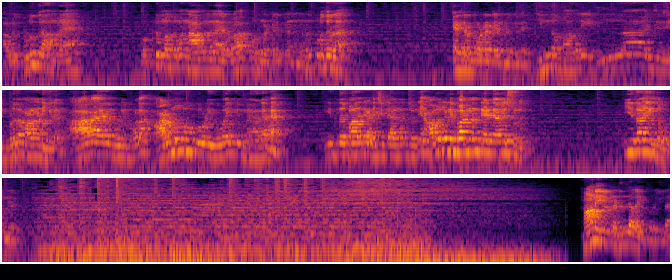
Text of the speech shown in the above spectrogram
அப்படி கொடுக்காம ஒட்டு மொத்தமாக நாற்பதனாயிரம் ரூபா ஒரு மெட்ரிக் டனுக்குன்னு கொடுத்துட்றாங்க. டெண்டர் போட்ட டைம் இருக்குது. இந்த மாதிரி எல்லா இது- இப்படிதான் பணம் அடிக்கிறாங்க. ஆறாயிரம் கோடி ரூபாய் அறுநூறு கோடி ரூபாய்க்கு மேல இந்த மாதிரி அடிச்சிட்டாங்கன்னு சொல்லி அவங்க டிபார்ட்மெண்ட் டேட்டாவே சொல்லுது. இதுதான் இந்த உண்மை. மாநில நெடுஞ்சாலைத்துறையில்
